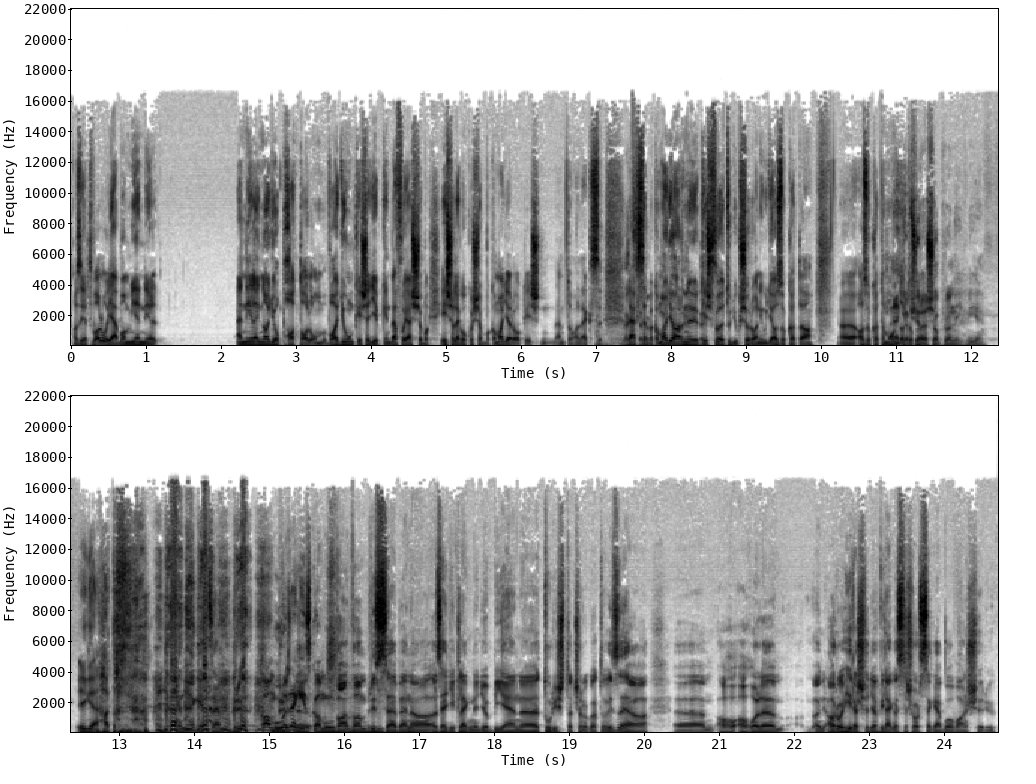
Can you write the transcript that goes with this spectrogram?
azért valójában mi ennél ennél egy nagyobb hatalom vagyunk, és egyébként befolyásabbak, és a legokosabbak a magyarok, és nem tudom, a legsz, legszebbek a magyar nők, és föl tudjuk sorolni ugye azokat a, azokat a mondatokat. Legjobb a Soproni, igen. Igen, hát... Egyébként megjegyzem, Brü- kamu, az egész kamu. Van, van Brüsszelben az egyik legnagyobb ilyen turista csalogató, a, ahol arról híres, hogy a világ összes országából van sörük.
